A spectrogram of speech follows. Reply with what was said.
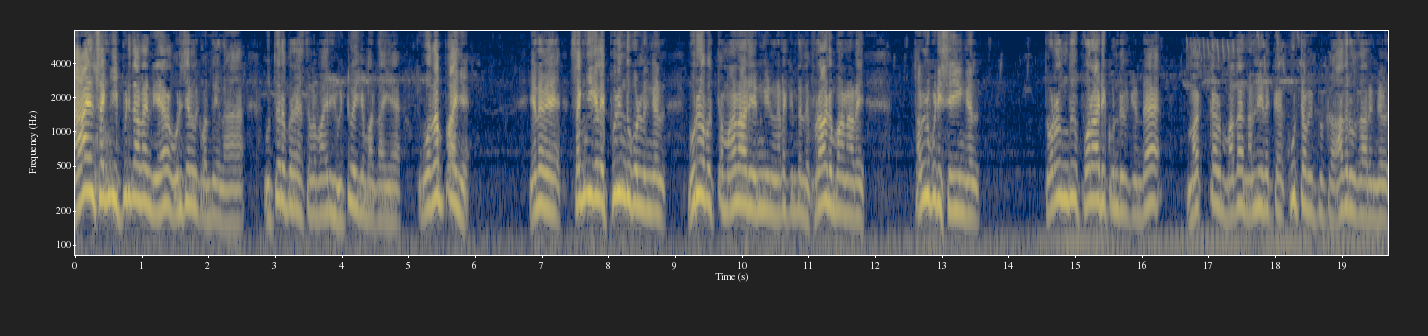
நான் சங்கி இப்படி தானே நேரம் ஒரிஜினலுக்கு வந்தீங்கன்னா உத்தரப்பிரதேசத்தில் மாதிரி விட்டு வைக்க மாட்டாங்க உதப்பாங்க. எனவே சங்கிகளை புரிந்து கொள்ளுங்கள். முருகபக்த மாநாடு என்கிற நடக்கின்ற இந்த ஃப்ராடு மாநாடை தள்ளுபடி செய்யுங்கள். தொடர்ந்து போராடி கொண்டிருக்கின்ற மக்கள் மத நல்லிணக்க கூட்டமைப்புக்கு ஆதரவு தாருங்கள்.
